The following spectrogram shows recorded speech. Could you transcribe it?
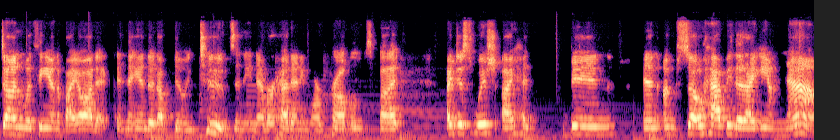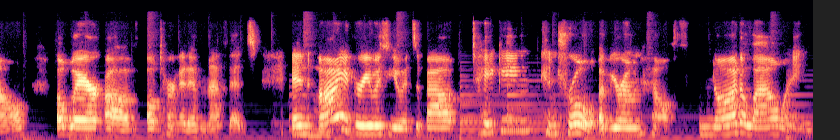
done with the antibiotic and they ended up doing tubes and he never had any more problems. But I just wish I had been, and I'm so happy that I am now aware of alternative methods. And mm-hmm. I agree with you. It's about taking control of your own health, not allowing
